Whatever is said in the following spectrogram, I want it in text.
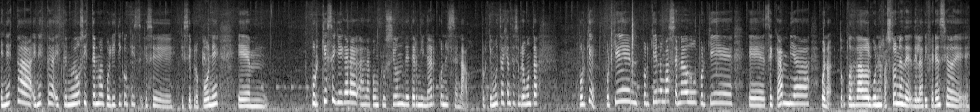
en esta, en esta, este nuevo sistema político que, se, que se propone, em, ¿por qué se llega a la, conclusión de terminar con el Senado? Porque mucha gente se pregunta, ¿por qué? ¿Por qué, no más Senado? ¿Por qué eh, se cambia? Bueno, tú, has dado algunas razones de, la diferencia de,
